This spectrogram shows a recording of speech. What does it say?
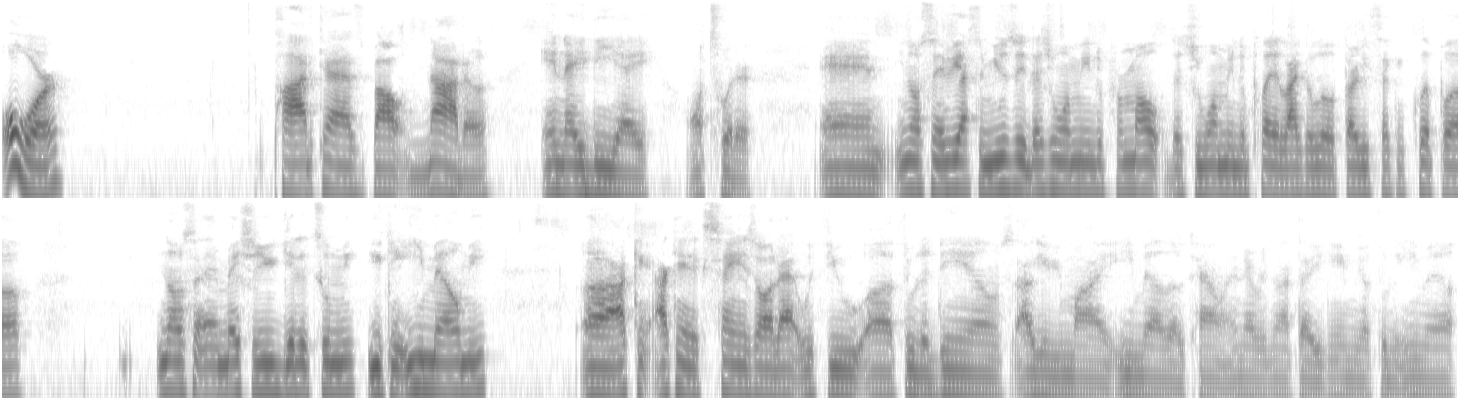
or podcast about nada N A D A on Twitter. And you know, say if you got some music that you want me to promote, that you want me to play like a little thirty second clip of, you know, I'm saying make sure you get it to me. You can email me. Uh, I can I can exchange all that with you uh, through the DMs. I'll give you my email account and everything like that. You can me through the email,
